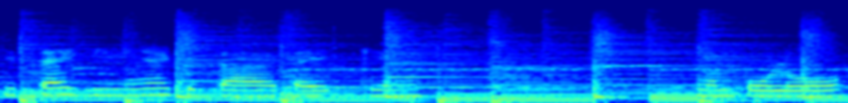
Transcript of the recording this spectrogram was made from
Kita hue kita taikin 60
